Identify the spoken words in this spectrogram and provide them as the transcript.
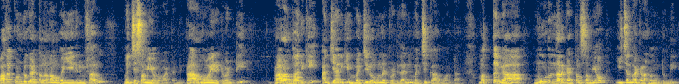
పదకొండు గంటల నలభై ఐదు నిమిషాలు మధ్య సమయం అన్నమాట అండి. ప్రారంభమైనటువంటి ప్రారంభానికి అంత్యానికి మధ్యలో ఉన్నటువంటి దాన్ని మధ్యకాలం అంటారు. మొత్తంగా మూడున్నర గంటల సమయం ఈ చంద్రగ్రహణం ఉంటుంది.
